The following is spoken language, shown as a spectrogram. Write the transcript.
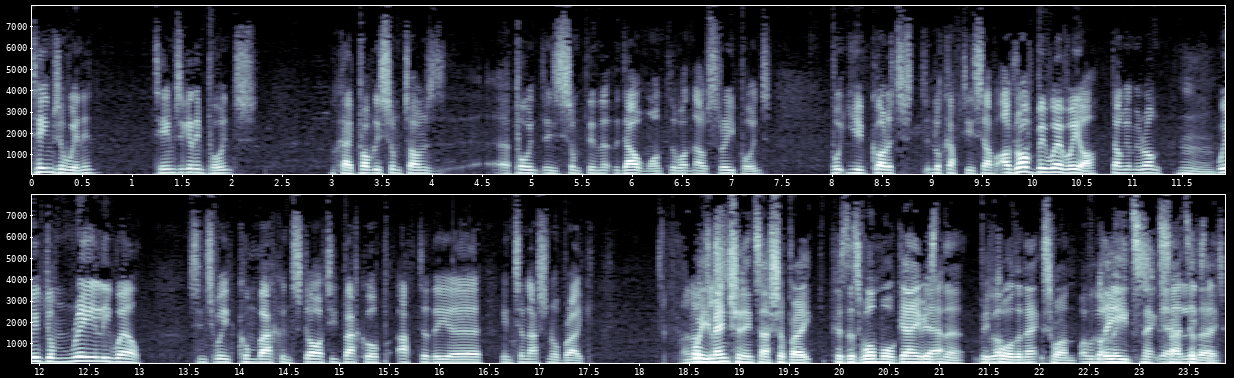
teams are winning. Teams are getting points. Okay, probably sometimes a point is something that they don't want. They want those three points. But you've got to look after yourself. I'd rather be where we are. Don't get me wrong. Hmm. We've done really well since we've come back and started back up after the uh, international break. And well, I you mentioned international break because there's one more game, yeah, isn't it, before got, the next one? Well, we've got Leeds, Leeds next yeah, Saturday. Leeds.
